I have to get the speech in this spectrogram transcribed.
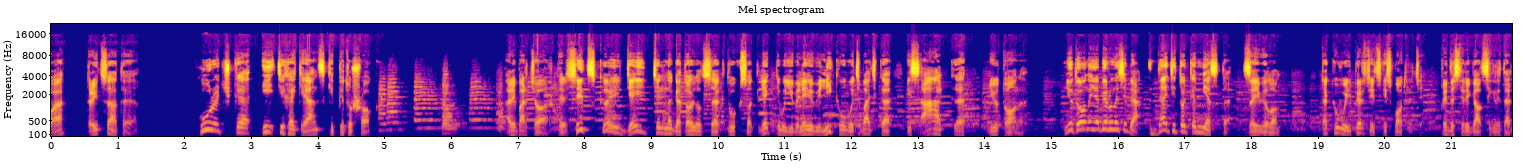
Глава 30. Курочка и Тихоокеанский петушок. Репортер Персидской деятельно готовился к 200-летнему юбилею великого математика Исаака Ньютона. «Ньютона я беру на себя, дайте только место», — заявил он. «Так вы, Персидский, смотрите», — предостерегал секретарь.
